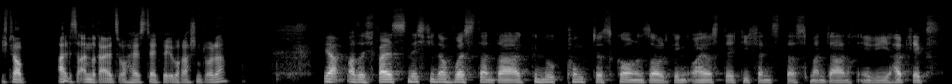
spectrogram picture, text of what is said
ich glaube, alles andere als Ohio State wäre überraschend, oder? Ja, also ich weiß nicht, wie noch Western da genug Punkte scoren soll gegen Ohio State Defense, dass man da noch irgendwie halbwegs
